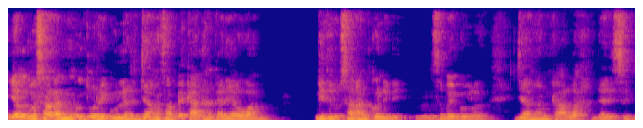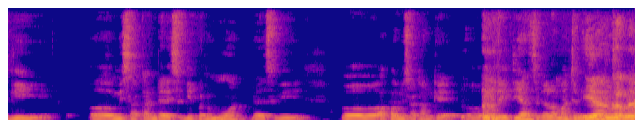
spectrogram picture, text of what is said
yang gue saranin untuk reguler jangan sampai kalah karyawan. Gitu loh, saranku nih, Di. Hmm. Sebagai gue bilang, jangan kalah dari segi eh, misalkan dari segi penemuan, dari segi eh, apa misalkan kayak eh, penelitian segala macam. iya Judul. karena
